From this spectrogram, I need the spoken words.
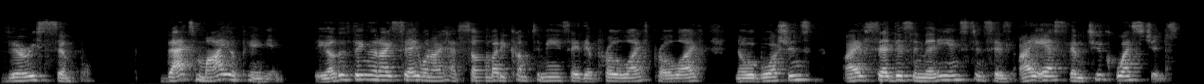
Very simple. That's my opinion. The other thing that I say when I have somebody come to me and say they're pro life, pro life, no abortions, I've said this in many instances. I ask them two questions.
